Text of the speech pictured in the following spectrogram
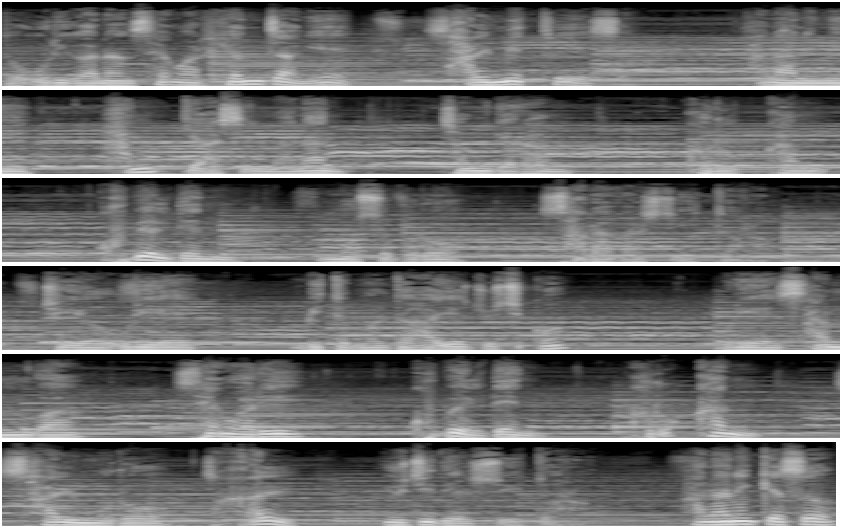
또 우리가 하는 생활 현장의 삶의 터에서 하나님이 함께 하실 만한 정결함, 거룩함, 구별된 모습으로 살아갈 수 있도록 주여 우리의 믿음을 더하여 주시고 우리의 삶과 생활이 구별된 거룩한 삶으로 잘 유지될 수 있도록 하나님께서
